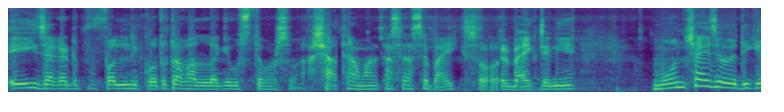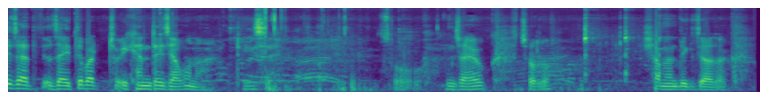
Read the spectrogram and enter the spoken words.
এই জায়গাটা প্রপারলি কতটা ভালো লাগে বুঝতে পারছ? আর সাথে আমার কাছে আছে বাইক সো ওই বাইকটা নিয়ে মন চাই যে ওইদিকে যাইতে- পারতো এখানটায় যাব না, ঠিক আছে? সো যাই হোক, চলো, সামনের দিক যাওয়া যাক।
